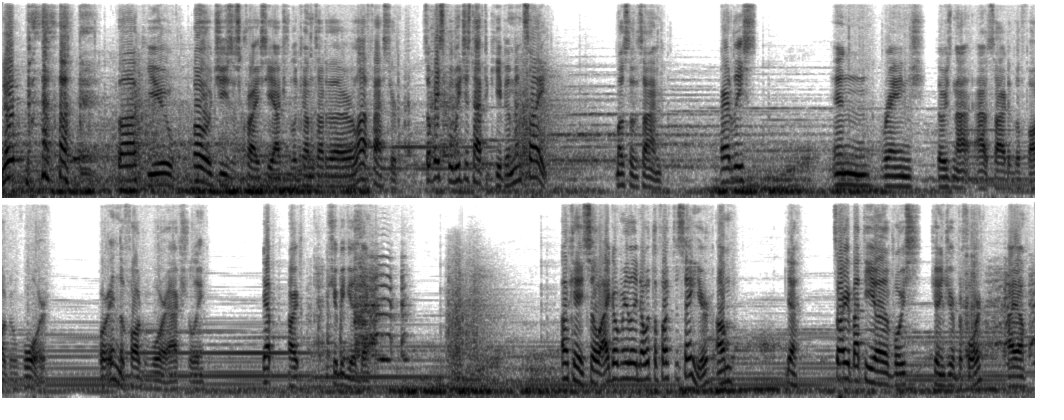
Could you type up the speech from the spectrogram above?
Nope. Fuck you. Oh, Jesus Christ. He actually comes out of there a lot faster. So basically, we just have to keep him in sight. Most of the time. Or at least in range, so he's not outside of the fog of war. Or in the fog of war, actually. Yep, alright. Should be good there. Okay, so I don't really know what the fuck to say here. Um, yeah. Sorry about the uh, voice changer before. I, uh...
